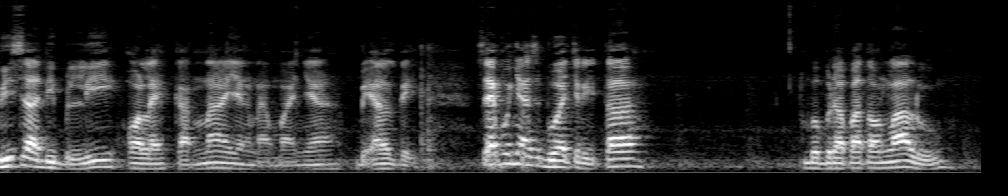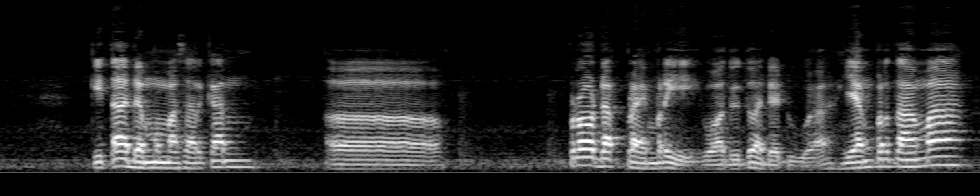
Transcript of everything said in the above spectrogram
bisa dibeli oleh karena yang namanya BLT. Saya punya sebuah cerita beberapa tahun lalu kita ada memasarkan uh, produk primary waktu itu ada dua. Yang pertama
